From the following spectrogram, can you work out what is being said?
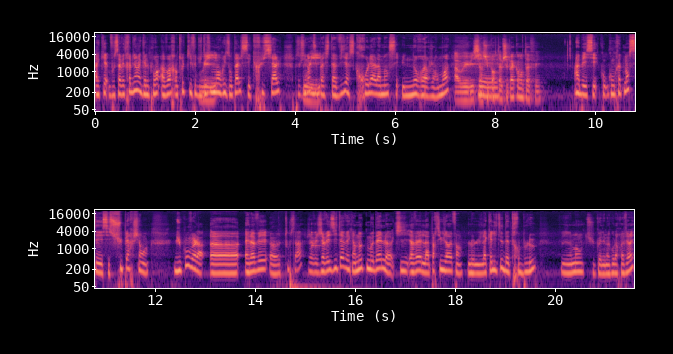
à quel- vous savez très bien à quel point avoir un truc qui fait du Oui. défilement horizontal, c'est crucial. Parce que sinon, Oui. tu passes ta vie à scroller à la main, c'est une horreur. Genre, moi, Ah oui, oui, c'est insupportable. Je sais pas comment t'as fait. ah, ben c'est con- concrètement, c'est super chiant. hein. Du coup, voilà, euh, elle avait euh, tout ça. J'avais hésité avec un autre modèle qui avait la particularité, enfin, le- la qualité d'être bleu. Évidemment, tu connais ma couleur préférée.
